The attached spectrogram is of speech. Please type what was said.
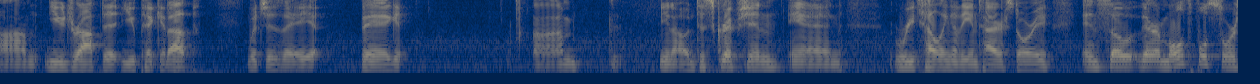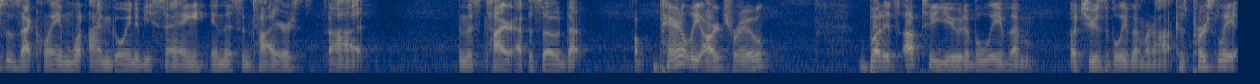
um, You Dropped It, You Pick It Up, which is a big um, you know, description and retelling of the entire story. And so there are multiple sources that claim what I'm going to be saying in this entire uh, in this entire episode that apparently are true, but it's up to you to believe them, or choose to believe them or not. Because personally,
